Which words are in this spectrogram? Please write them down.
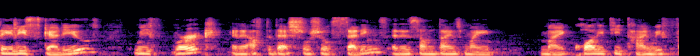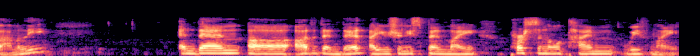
daily schedule with work and then after that social settings and then sometimes my my quality time with family. And then uh, other than that I usually spend my personal time with my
